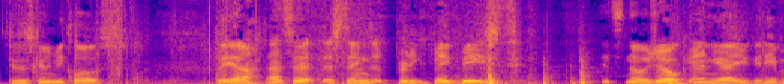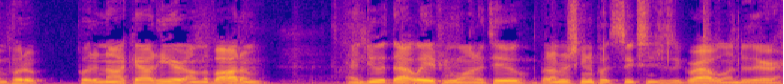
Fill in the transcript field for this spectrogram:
because it's going to be close. But yeah, that's it. This thing's a pretty big beast. It's no joke. And yeah, you could even put a put a knockout here on the bottom and do it that way if you wanted to. But I'm just going to put six inches of gravel under there.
